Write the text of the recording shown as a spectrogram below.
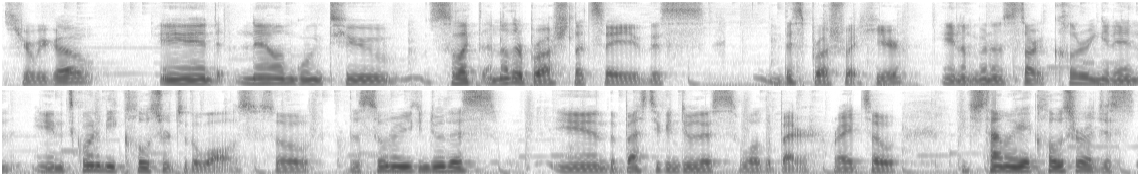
Here we go. And now I'm going to select another brush. Let's say this, this brush right here and I'm gonna start coloring it in and it's going to be closer to the walls. So the sooner you can do this and the best you can do this, well, the better, right? So each time I get closer, I just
